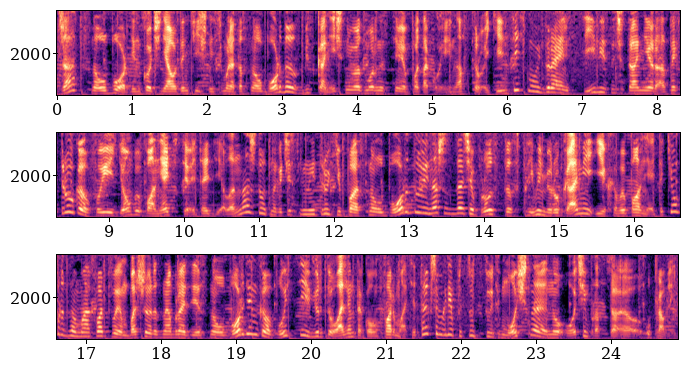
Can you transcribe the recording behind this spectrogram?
Just Snowboarding очень аутентичный симулятор сноуборда с бесконечными возможностями по такой настройке. Здесь мы выбираем стили и сочетание разных трюков и идем выполнять все это дело. Нас ждут многочисленные трюки по сноуборду и наша задача просто с прямыми руками их выполнять. Таким образом мы охватываем большое разнообразие сноубординга, пусть и в виртуальном таком формате. Также в игре присутствует мощное, но очень простое управление.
